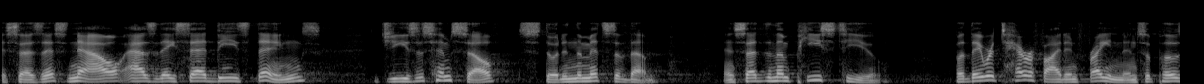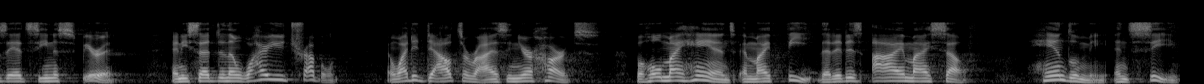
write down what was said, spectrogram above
It says this Now, as they said these things, Jesus himself stood in the midst of them and said to them, Peace to you. But they were terrified and frightened and supposed they had seen a spirit. And he said to them, Why are you troubled? And why do doubts arise in your hearts? Behold my hands and my feet, that it is I myself. Handle me and see,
